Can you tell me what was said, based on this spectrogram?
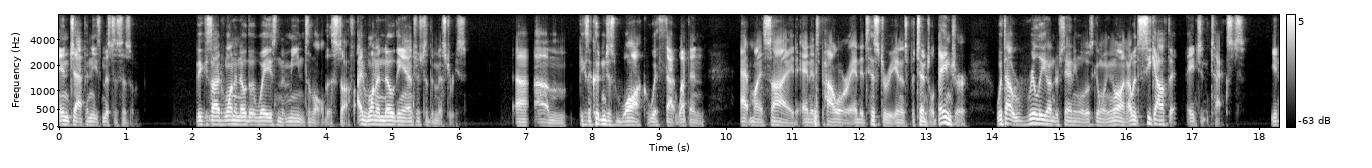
in Japanese mysticism because I'd want to know the ways and the means of all this stuff. I'd want to know the answers to the mysteries um, because I couldn't just walk with that weapon at my side and its power and its history and its potential danger without really understanding what was going on. I would seek out the ancient texts. You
